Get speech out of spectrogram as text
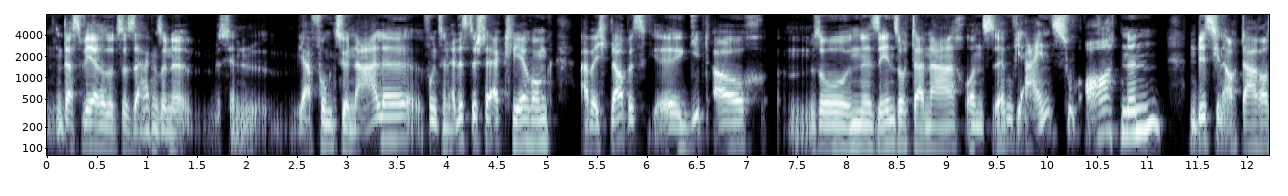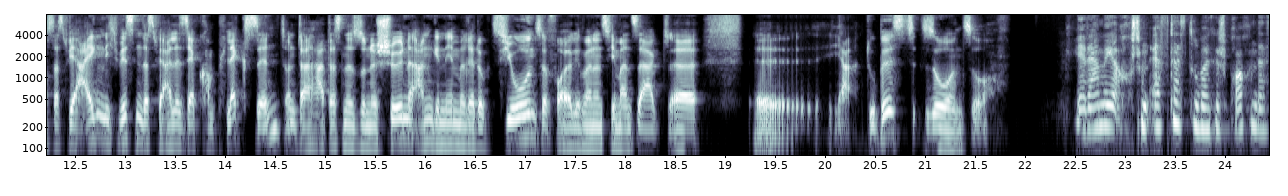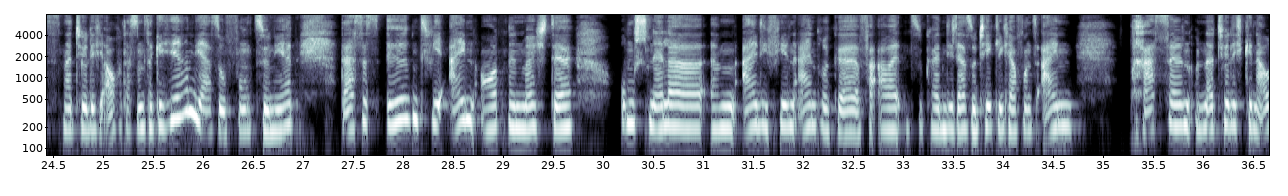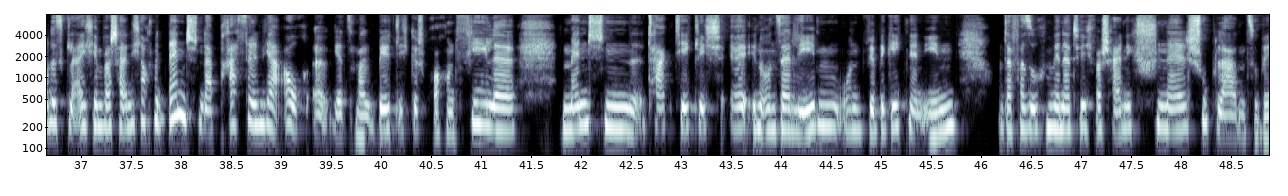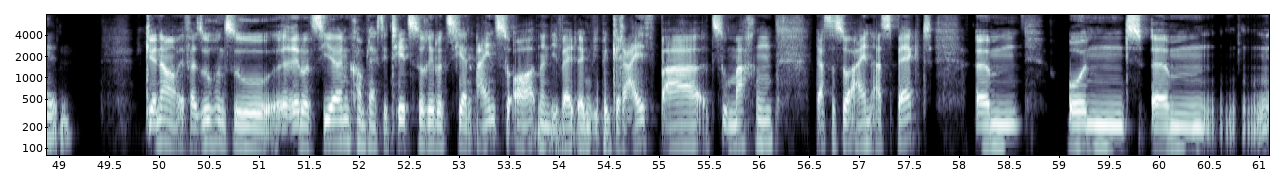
Das wäre sozusagen so eine bisschen ja funktionale, funktionalistische Erklärung. Aber ich glaube, es äh, gibt auch so eine Sehnsucht danach, uns irgendwie einzuordnen. Ein bisschen auch daraus, dass wir eigentlich wissen, dass wir alle sehr komplex sind. Und da hat das eine so eine schöne, angenehme Reduktion zur Folge, wenn uns jemand sagt, äh, äh, ja, du bist so und so. Ja, da haben wir ja auch schon öfters drüber gesprochen, dass es natürlich auch, dass unser Gehirn ja so funktioniert, dass es irgendwie einordnen möchte, um schneller ähm, all die vielen Eindrücke verarbeiten zu können, die da so täglich auf uns einprasseln. Und natürlich genau das Gleiche wahrscheinlich auch mit Menschen. Da prasseln ja auch, äh, jetzt mal bildlich gesprochen, viele Menschen tagtäglich äh, in unser Leben und wir begegnen ihnen. Und da versuchen wir natürlich wahrscheinlich schnell Schubladen zu bilden. Genau, wir versuchen zu reduzieren, Komplexität zu reduzieren, einzuordnen, die Welt irgendwie begreifbar zu machen. Das ist so ein Aspekt. Ähm, und, ähm,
